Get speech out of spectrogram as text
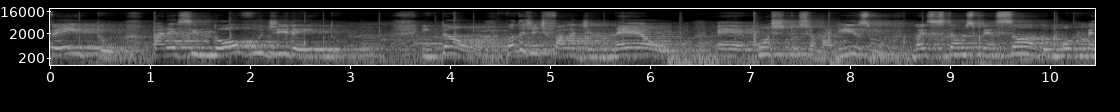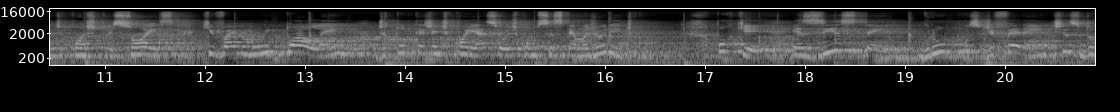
feito para esse novo direito. Então, quando a gente fala de neo-constitucionalismo, é, nós estamos pensando um movimento de constituições que vai muito além de tudo que a gente conhece hoje como sistema jurídico. Porque existem grupos diferentes do,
